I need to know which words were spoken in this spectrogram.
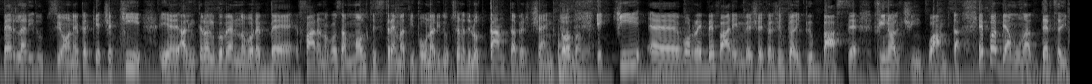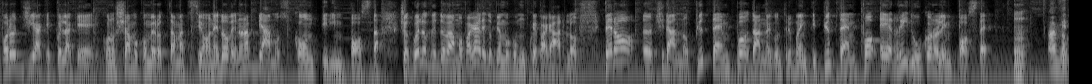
per la riduzione, perché c'è chi eh, all'interno del governo vorrebbe fare una cosa molto estrema, tipo una riduzione dell'80%, e chi eh, vorrebbe fare invece percentuali più basse fino al 50%. E poi abbiamo una terza tipologia che è quella che conosciamo come rottamazione, dove non abbiamo sconti di imposta, cioè quello che dovevamo pagare dobbiamo comunque pagarlo, però eh, ci danno più tempo, danno ai contribuenti più tempo e riducono le imposte. Mm. Ah, okay.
